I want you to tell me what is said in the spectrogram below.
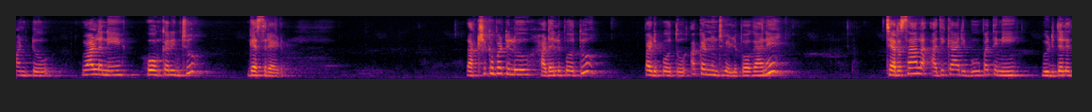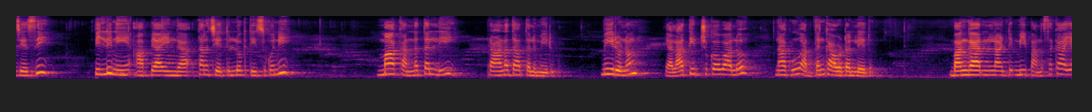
అంటూ వాళ్ళని హోంకరించు గెసరాడు. రక్షక భటులు హడలిపోతూ పడిపోతూ అక్కడి నుంచి వెళ్ళిపోగానే చెరసాల అధికారి భూపతిని విడుదల చేసి పిల్లిని ఆప్యాయంగా తన చేతుల్లోకి తీసుకొని మా కన్న తల్లి ప్రాణదాతలు మీరు. మీ రుణం ఎలా తీర్చుకోవాలో నాకు అర్థం కావటం లేదు. బంగారం లాంటి మీ పనసకాయ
